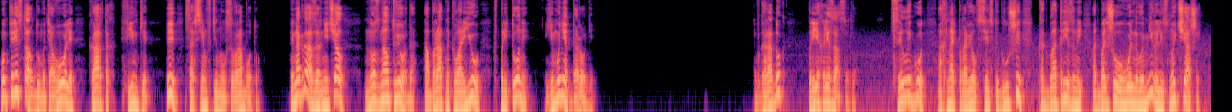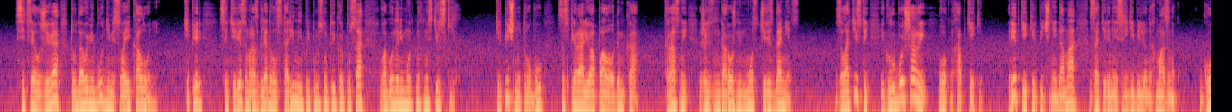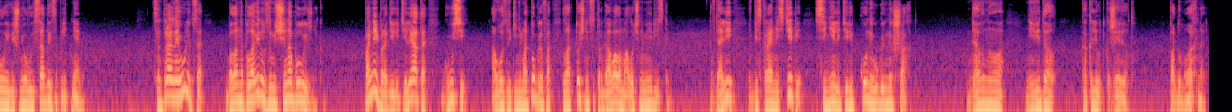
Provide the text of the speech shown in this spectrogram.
он перестал думать о воле, картах, финке и совсем втянулся в работу. Иногда озорничал, но знал твердо, обратно к варью, в притоны, ему нет дороги. В городок приехали засветло. Целый год Ахнарь провел в сельской глуши, как бы отрезанный от большого вольного мира лесной чашей, всецело живя трудовыми буднями своей колонии. Теперь с интересом разглядывал старинные приплюснутые корпуса вагоноремонтных мастерских, кирпичную трубу со спиралью опалого дымка, красный железнодорожный мост через Донец, золотистый и голубой шары в окнах аптеки, редкие кирпичные дома, затерянные среди беленых мазанок, голые вишневые сады за плетнями. Центральная улица была наполовину замощена булыжником. По ней бродили телята, гуси, а возле кинематографа лоточница торговала молочными рисками. Вдали, в бескрайной степи, синели терриконы угольных шахт. «Давно не видал, как Людка живет», — подумал Ахнарь.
